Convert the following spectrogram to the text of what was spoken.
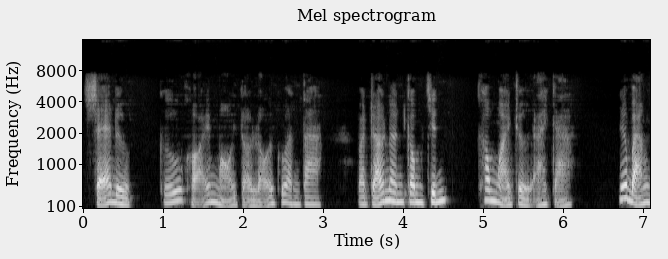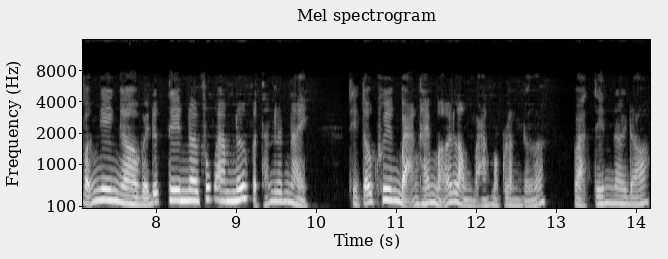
sẽ được cứu khỏi mọi tội lỗi của anh ta và trở nên công chính, không ngoại trừ ai cả. Nếu bạn vẫn nghi ngờ về đức tin nơi phúc âm nước và thánh linh này, thì tôi khuyên bạn hãy mở lòng bạn một lần nữa và tin nơi đó.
